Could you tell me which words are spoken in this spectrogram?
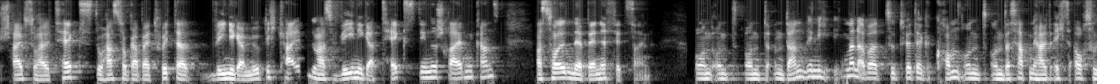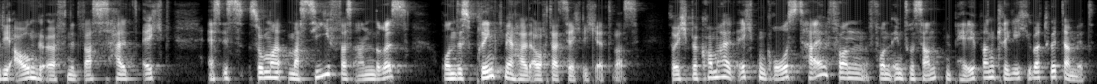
schreibst du halt Text, du hast sogar bei Twitter weniger Möglichkeiten, du hast weniger Text, den du schreiben kannst. Was soll denn der Benefit sein? Und, und, und, und dann bin ich irgendwann aber zu Twitter gekommen und, und das hat mir halt echt auch so die Augen geöffnet, was halt echt, es ist so ma massiv was anderes und es bringt mir halt auch tatsächlich etwas. So, ich bekomme halt echt einen Großteil von, von interessanten Papern, kriege ich über Twitter mit.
